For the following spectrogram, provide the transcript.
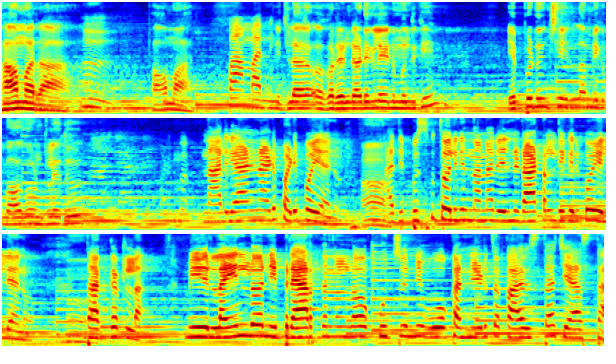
పామరా? పామర్. పామర్ ఇట్లా ఒక రెండు అడుగులేండి ముందుకి. ఎప్పటి నుంచి ఇలా మీకు బాగుంటలేదు నాలుగేళ్ళ నాడు పడిపోయాను. అది బుసుకు తొలగిందన్న రెండు డాక్టర్ల దగ్గరికి వెళ్ళాను. తగ్గట్లా. మీ లైన్లో నీ ప్రార్థనలో కూర్చుని ఓ కన్నీడితో కావిస్తా చేస్తా.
